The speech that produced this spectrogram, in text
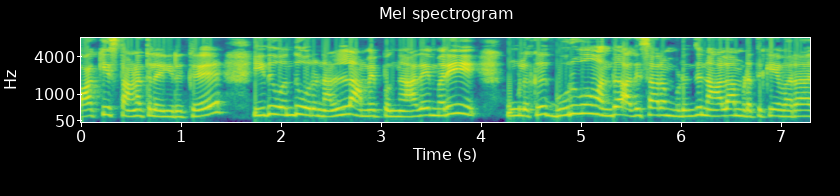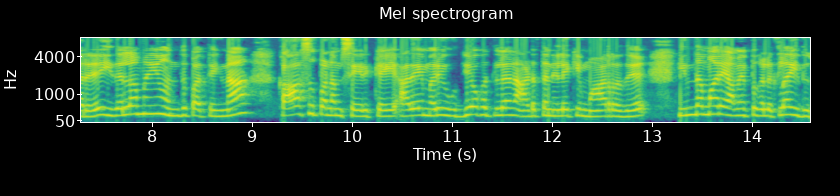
பாக்கியஸ்தானத்தில் இருக்கு. இது வந்து ஒரு நல்ல அமைப்புங்க. அதே மாதிரி உங்களுக்கு குருவும் வந்து அதிசாரம் முடிஞ்சு நாலாம் இடத்துக்கே வராரு. இதெல்லாமே வந்து பார்த்தீங்கன்னா காசு பணம் சேர்க்கை. அதே மாதிரி உத்தியோகத்தில் அடுத்த நிலைக்கு மாறுறது. இந்த மாதிரி அமைப்புகளுக்கெல்லாம் இது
